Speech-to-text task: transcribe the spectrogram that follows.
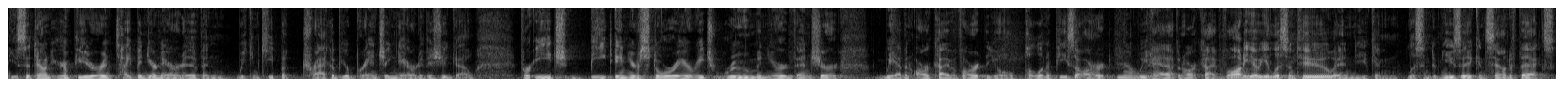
you sit down at your computer and type in your narrative, and we can keep a track of your branching narrative as you go. For each beat in your story or each room in your adventure, we have an archive of art that you'll pull in a piece of art. No we have an archive of audio you listen to, and you can listen to music and sound effects.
